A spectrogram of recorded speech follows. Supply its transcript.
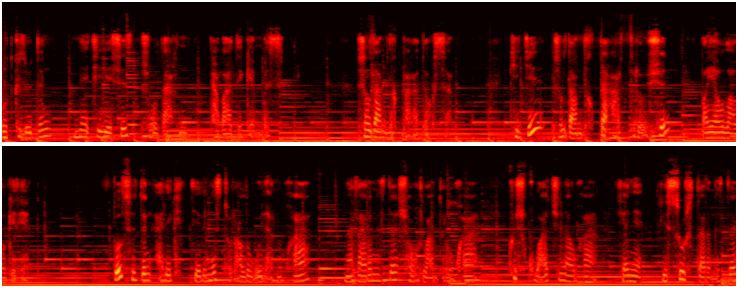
өткізудің нәтижесіз жолдарын табады екенбіз жылдамдық парадоксы кейде жылдамдықты арттыру үшін баяулау керек бұл сіздің әрекеттеріңіз туралы ойлануға назарыңызды шоғырландыруға күш қуат жинауға және ресурстарыңызды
